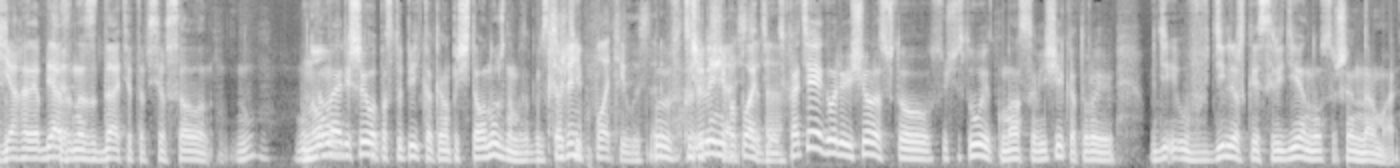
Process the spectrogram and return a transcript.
Я обязана сдать это все в салон. Ну, вот Но... она решила поступить, как она посчитала нужным. Говорит, к сожалению, поплатилась. Да? Ну, к сожалению, не поплатилась. Да. Хотя я говорю еще раз, что существует масса вещей, которые в, ди- в дилерской среде ну, совершенно нормально.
